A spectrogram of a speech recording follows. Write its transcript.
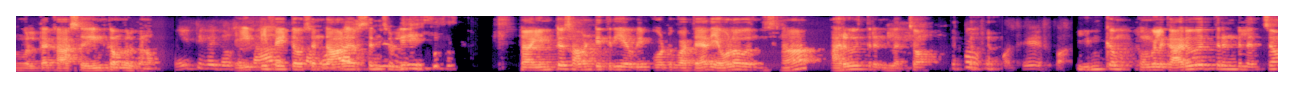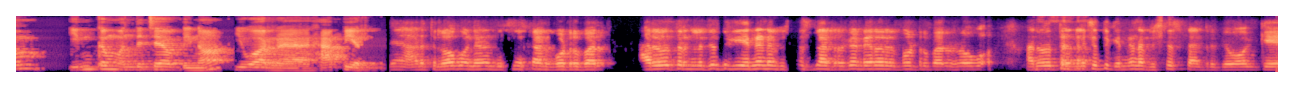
உங்கள்ட்ட காசு இன்கம் இருக்கணும். எயிட்டி ஃபைவ் தௌசண்ட் டாலர்ஸ்ன்னு சொல்லி நான் இன்ட்டு செவன்டி த்ரீ அப்படின்னு போட்டு பார்த்தேன். அது எவ்வளவு வந்துச்சுன்னா அறுபத்தி ரெண்டு லட்சம். இன்கம் உங்களுக்கு அறுபத்தி ரெண்டு லட்சம் இன்கம் வந்துச்சு அப்படின்னா யூ ஆர் ஹாப்பியர் அடுத்த ரோபோ நேரம் பிசினஸ் பிளான் போட்டிருப்பாரு. அறுபத்தி ரெண்டு லட்சத்துக்கு என்னென்ன பிசினஸ் பிளான் இருக்கு நேரம் போட்டிருப்பாரு ரோபோ. அறுபத்தி ரெண்டு லட்சத்துக்கு என்னென்ன பிசினஸ் பிளான் இருக்கு? ஓகே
